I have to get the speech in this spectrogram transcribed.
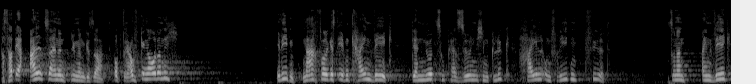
Das hat er all seinen Jüngern gesagt, ob Draufgänger oder nicht. Ihr Lieben, Nachfolge ist eben kein Weg, der nur zu persönlichem Glück, Heil und Frieden führt, sondern ein Weg,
